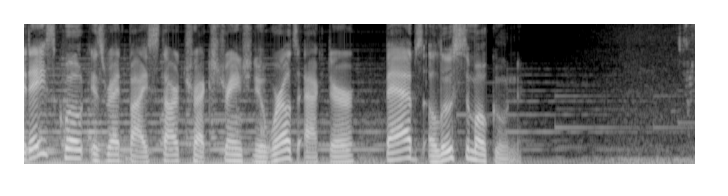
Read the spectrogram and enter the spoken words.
Today's quote is read by Star Trek Strange New Worlds actor Babs Olusanmokun.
